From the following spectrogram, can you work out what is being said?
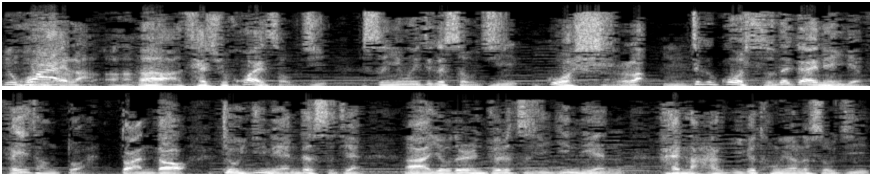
用坏了啊啊才去换手机，是因为这个手机过时了。嗯这个过时的概念也非常短，短到就一年的时间啊。有的人觉得自己一年还拿一个同样的手机，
